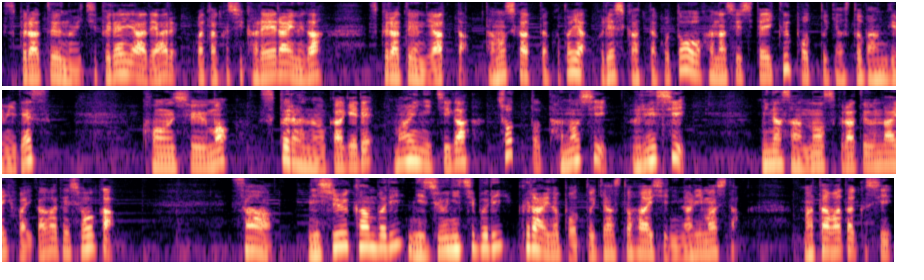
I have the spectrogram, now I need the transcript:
スプラトゥーンの1プレイヤーである私カレーライヌが、スプラトゥーンであった楽しかったことや嬉しかったことをお話ししていくポッドキャスト番組です。今週もスプラのおかげで毎日がちょっと楽しい、嬉しい。皆さんのスプラトゥーンライフはいかがでしょうか？さあ、2週間ぶり ?20 日ぶりくらいのポッドキャスト配信になりました。また私、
